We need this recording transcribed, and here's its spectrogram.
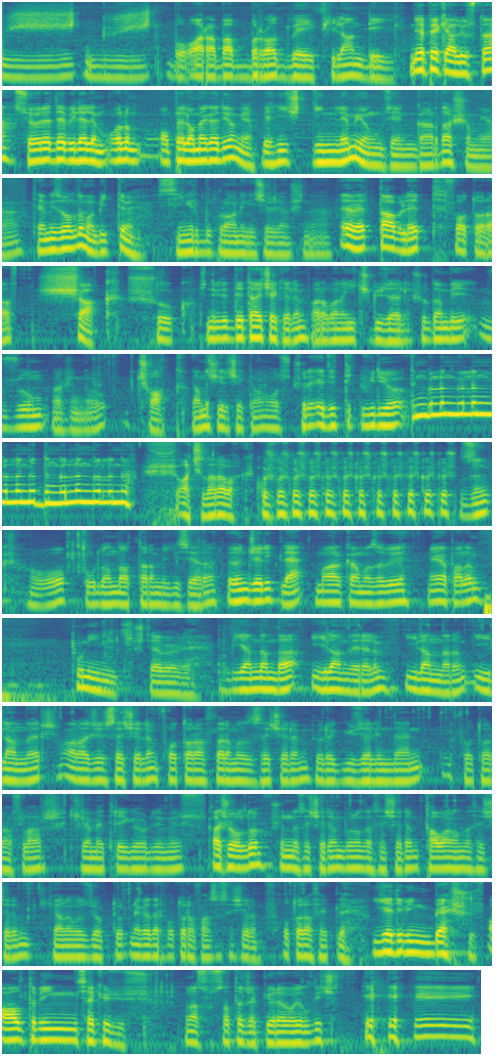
Bu araba Broadway filan değil. Ne peki Ali Usta? Söyle de bilelim. Oğlum Opel Omega diyorum ya. Ben hiç dinlemiyorum senin kardeşim ya. Temiz oldu mu? Bitti mi? Sinir buhranı geçireceğim şimdi ha. Evet tablet, fotoğraf, şak, şuk. Şimdi bir de detay çekelim. Arabanın içi güzel. Şuradan bir zoom. Bak şimdi o çat. Yanlış yeri çektim ama olsun. Şöyle editlik bir video. Dıngılıngı lıngı dıngılıngı lıngı. Üf, Açılara bak. Koş koş koş koş koş koş koş koş koş koş koş koş. Zınk. Hop. Buradan da atlarım bilgisayara. Öncelikle markamıza bir ne yapalım? Tuning. İşte böyle. Bir yandan da ilan verelim. İlanlarım, ilanlar. Aracı seçelim. Fotoğraflarımızı seçelim. Şöyle güzelinden fotoğraflar. Kilometreyi gördüğümüz. Kaç oldu? Şunu da seçelim. Bunu da seçelim. Tavanını da seçelim. Yanımız yoktur. Ne kadar fotoğraf varsa seçelim. Fotoğraf ekle. 7500. 6800. Bu nasıl satacak görev olduğu için.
